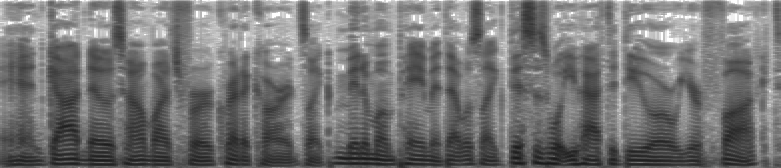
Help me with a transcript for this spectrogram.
and God knows how much for credit cards, like minimum payment. That was like this is what you have to do or you're fucked.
